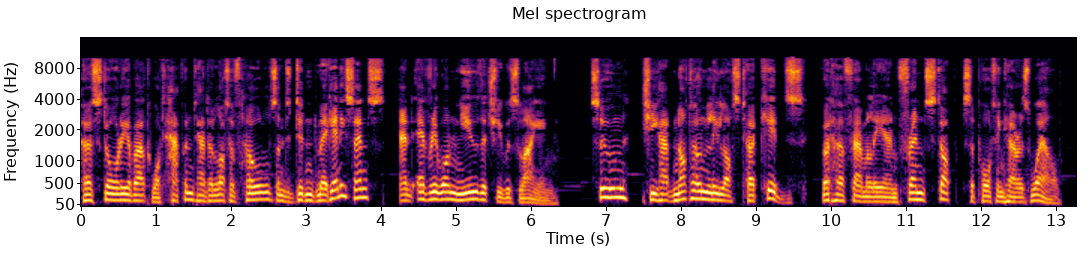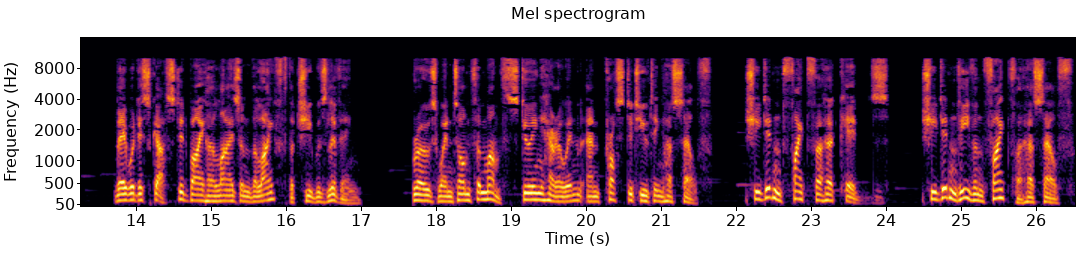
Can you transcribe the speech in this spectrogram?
her story about what happened had a lot of holes and didn't make any sense, and everyone knew that she was lying. Soon, she had not only lost her kids, but her family and friends stopped supporting her as well. They were disgusted by her lies and the life that she was living. Rose went on for months doing heroin and prostituting herself. She didn't fight for her kids. She didn't even fight for herself.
